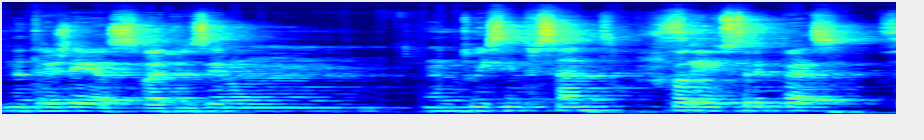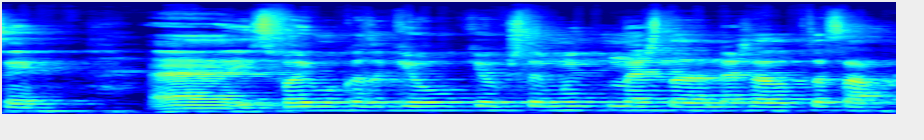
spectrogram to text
na 3DS vai trazer um, um twist interessante por causa do Street Pass. Sim, Ah, isso foi uma coisa que eu, que eu gostei muito nesta, nesta adaptação.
